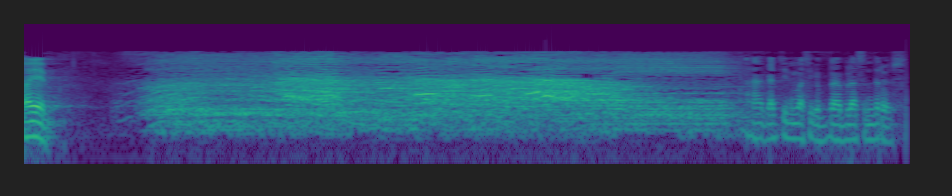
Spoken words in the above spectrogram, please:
Baik. Nah, kecil masih kebablasan terus.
